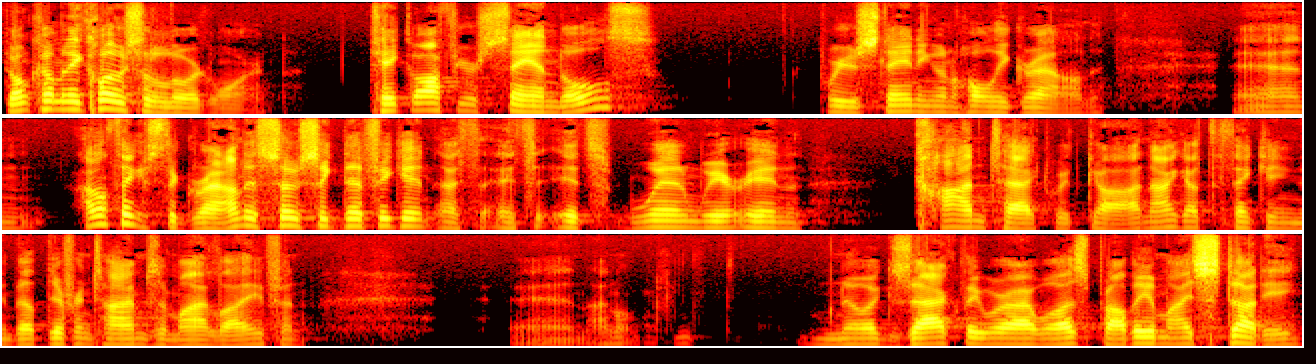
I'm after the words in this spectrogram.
don't come any closer, the Lord warned. Take off your sandals, for you're standing on holy ground. And I don't think it's the ground it's so significant. It's, it's when we're in contact with God. And I got to thinking about different times in my life, and, and I don't know exactly where I was, probably in my study.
